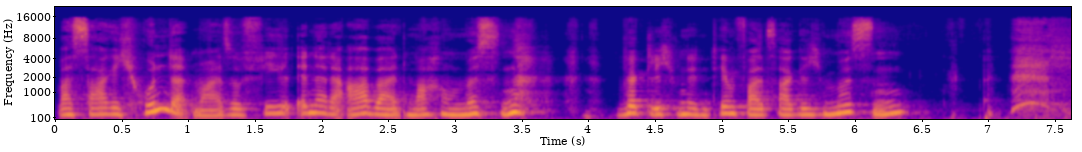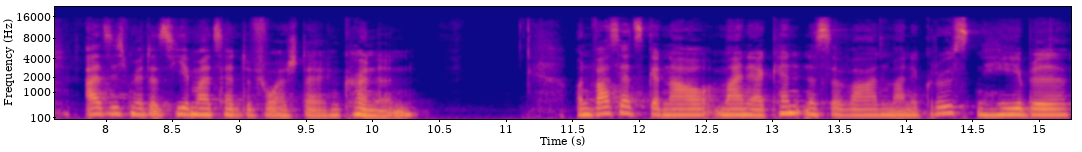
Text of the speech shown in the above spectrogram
was sage ich, hundertmal so viel innere Arbeit machen müssen, wirklich, und in dem Fall sage ich müssen, als ich mir das jemals hätte vorstellen können. Und was jetzt genau meine Erkenntnisse waren, meine größten Hebel,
